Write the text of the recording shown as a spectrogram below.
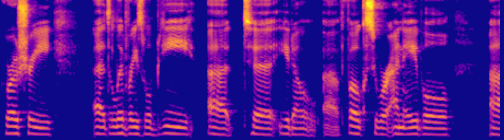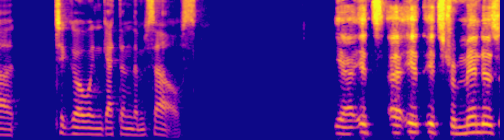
grocery uh, deliveries will be uh, to you know uh, folks who are unable to go and get them themselves. Yeah, it's it, it's tremendous,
